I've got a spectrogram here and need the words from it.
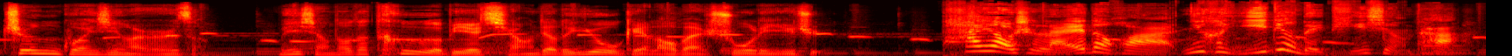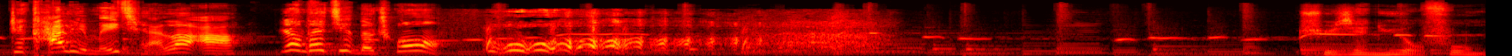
真关心儿子。没想到他特别强调的又给老板说了一句：“他要是来的话，你可一定得提醒他，这卡里没钱了啊，让他记得充。”去见女友父母，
